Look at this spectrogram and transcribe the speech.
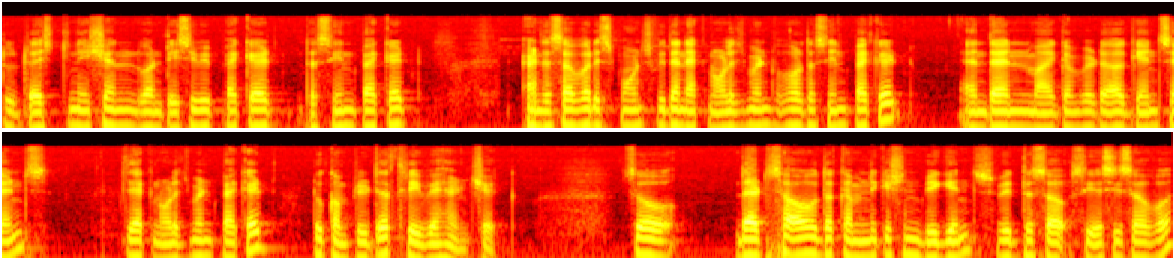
to destination one TCP packet the SYN packet and the server responds with an acknowledgement for the SYN packet and then my computer again sends the acknowledgement packet to complete the three-way handshake. So that's how the communication begins with the CSC server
